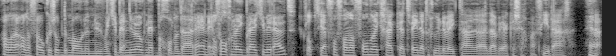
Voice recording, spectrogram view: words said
alle, alle focus op de molen nu? Want je bent nu ook net begonnen daar. Hè? En Klopt. volgende week breid je weer uit? Klopt, ja. Vanaf volgende week ga ik 32 uur in de week daar, daar werken, zeg maar. Vier dagen. Ja. ja.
